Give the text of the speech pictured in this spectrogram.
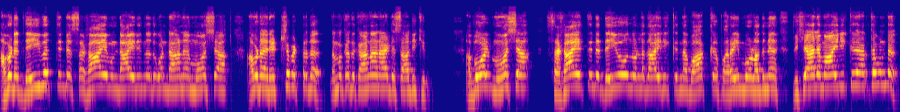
അവിടെ ദൈവത്തിന്റെ സഹായം ഉണ്ടായിരുന്നത് കൊണ്ടാണ് മോശ അവിടെ രക്ഷപ്പെട്ടത്. നമുക്കത് കാണാനായിട്ട് സാധിക്കും. അപ്പോൾ മോശ സഹായത്തിന്റെ ദൈവം എന്നുള്ളതായിരിക്കുന്ന വാക്ക് പറയുമ്പോൾ അതിന് വിശാലമായിരിക്കുന്ന അർത്ഥമുണ്ട്.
